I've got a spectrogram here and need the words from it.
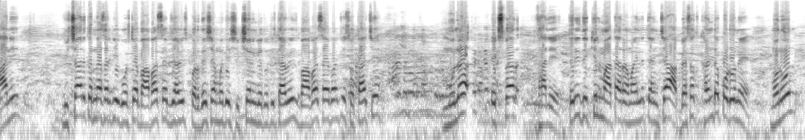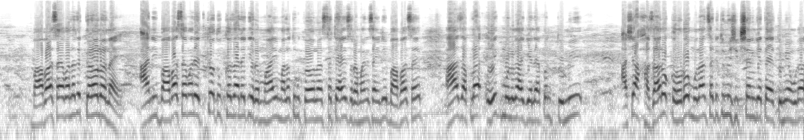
आणि विचार करण्यासारखी गोष्ट आहे बाबासाहेब ज्यावेळेस परदेशामध्ये शिक्षण घेत होते त्यावेळेस बाबासाहेबांचे स्वतःचे मुलं एक्सपायर झाले. तरी देखील माता रमाईने त्यांच्या अभ्यासात खंड पडू नये. म्हणून बाबासाहेबांना ते कळवलं नाही. आणि बाबासाहेबांना इतकं दुःख झालं की रमाई मला तुम्ही कळवलं नसतं. त्यावेळेस रमाईने सांगितले बाबासाहेब आज आपला एक मुलगा गेला पण तुम्ही अशा हजारो करोडो मुलांसाठी तुम्ही शिक्षण घेत आहे तुम्ही एवढा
